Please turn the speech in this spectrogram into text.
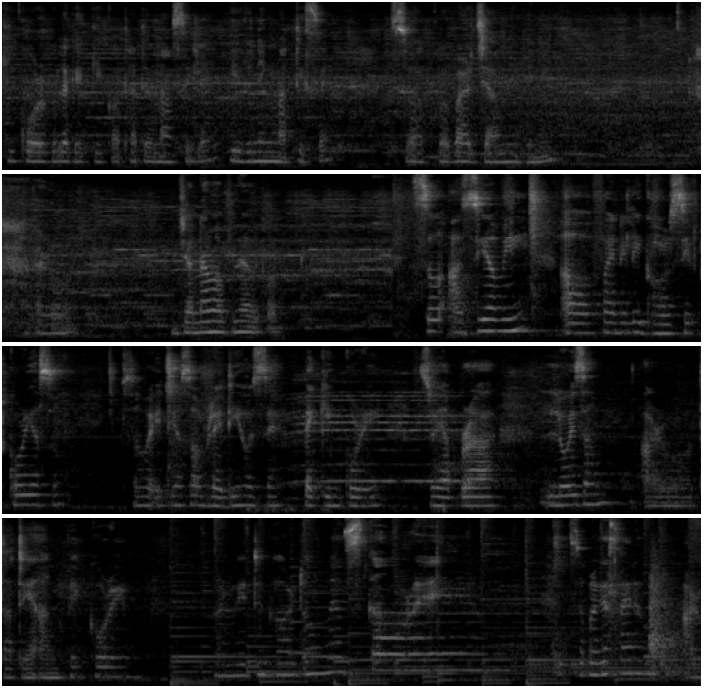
কি কৰিব লাগে কি কথা তেওঁ নাছিলে ইভিনিং মাতিছে। চ' আকৌ এবাৰ যাম ইভিনিং আৰু জনাম আপোনালোকক। চ' আজি আমি ফাইনেলি ঘৰ চিফ্ট কৰি আছোঁ। চ' এতিয়া চব ৰেডি হৈছে পেকিং কৰি। চ' ইয়াৰ পৰা লৈ যাম আৰু তাতে আনপেক কৰিম। আৰু এইটো ঘৰটো মিছ কৰিম আপোনালোকে চাই থাকক আৰু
